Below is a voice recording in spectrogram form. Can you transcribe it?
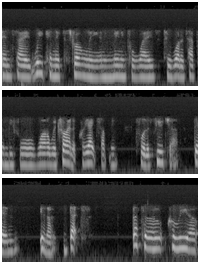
and say we connect strongly and in meaningful ways to what has happened before while we're trying to create something for the future, then you know that's that's a career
